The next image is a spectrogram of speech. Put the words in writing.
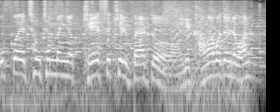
오빠의 청천명력 개스킬 발동. 이게 강화 버전이라고 하는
